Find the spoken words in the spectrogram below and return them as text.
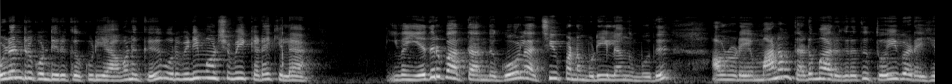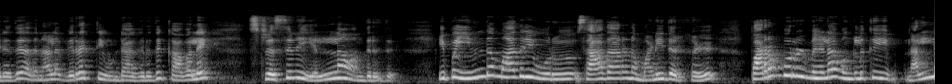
உழன்று கொண்டிருக்கக்கூடிய அவனுக்கு ஒரு வினிமோட்சமே கிடைக்கல. இவன் எதிர்பார்த்த அந்த கோலை அச்சீவ் பண்ண முடியலங்கும்போது அவனுடைய மனம் தடுமாறுகிறது தொய்வடைகிறது. அதனால் விரக்தி உண்டாகிறது கவலை ஸ்ட்ரெஸ்ஸுன்னு எல்லாம் வந்துடுது இப்போ இந்த மாதிரி ஒரு சாதாரண மனிதர்கள் பரம்பொருள் மேலே அவங்களுக்கு நல்ல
